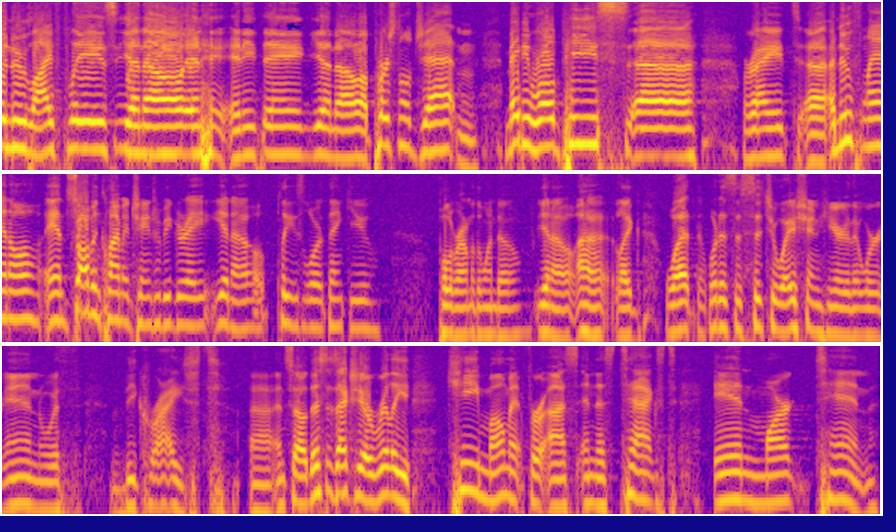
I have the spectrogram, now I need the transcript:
a new life, please, you know, any, anything, you know, a personal jet and maybe world peace, uh, right? Uh, a new flannel and solving climate change would be great, you know. Please, Lord, thank you. Pull around to the window, you know. Uh, like, what what is the situation here that we're in with? The Christ. Uh, and so this is actually a really key moment for us in this text in Mark 10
